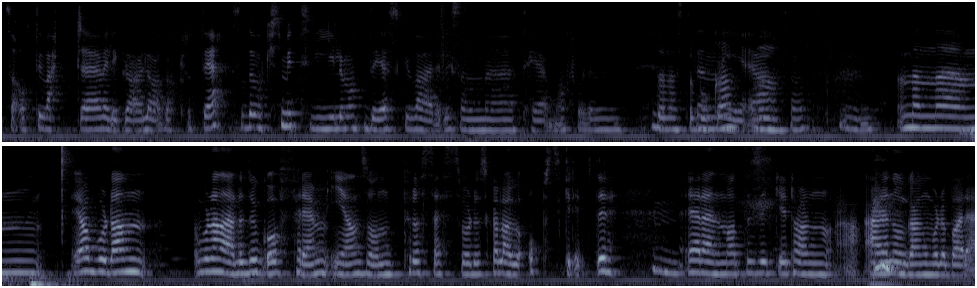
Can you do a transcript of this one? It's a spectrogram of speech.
Så jeg har alltid vært eh, veldig glad i å lage akkurat det. Så det var ikke så mye tvil om at det skulle være liksom, tema for den, Den neste den boka. nye. Ja, Mm. Mm. Men eh, ja, hvordan, hvordan er det du går frem i en sånn prosess hvor du skal lage oppskrifter? Mm. Jeg regner med at det sikkert har noen, Er det noen gang hvor det bare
